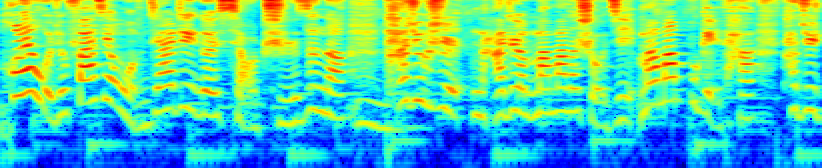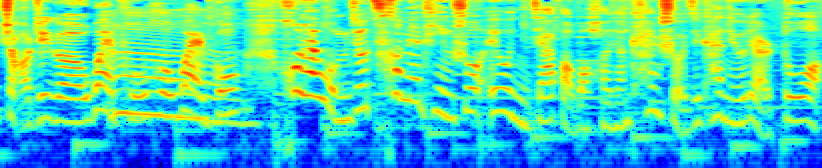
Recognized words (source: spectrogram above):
后来我就发现我们家这个小侄子呢，他就是拿着妈妈的手机，妈妈不给他，他去找这个外婆和外公。后来我们就侧面提醒说，哎呦，你家宝宝好像看手机看的有点多。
